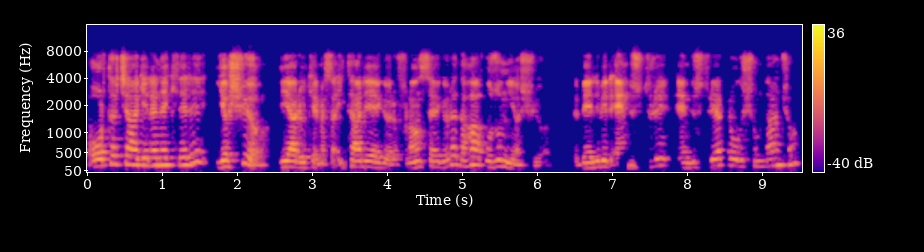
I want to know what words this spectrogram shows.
Orta Çağ gelenekleri yaşıyor. Diğer ülke mesela İtalya'ya göre, Fransa'ya göre daha uzun yaşıyor. Belli bir endüstri, endüstriyel oluşumdan çok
